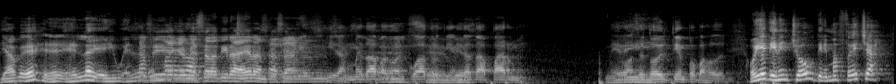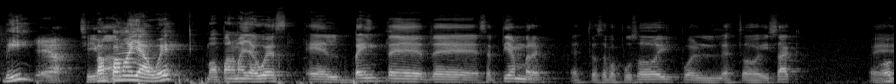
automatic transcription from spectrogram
Ya ves, es la, es la Sí, misma que empieza la tiradera, empieza. Irán me tapa con el 4, Sí, tiende a taparme. Lo hace todo el tiempo para joder. Oye, tienen show, tienen más fechas, vi. Sí, Van para Mayagüez. Vamos para Mayagüez el 20 de septiembre. Esto se pospuso hoy por esto Isaac. Eh, Ok,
